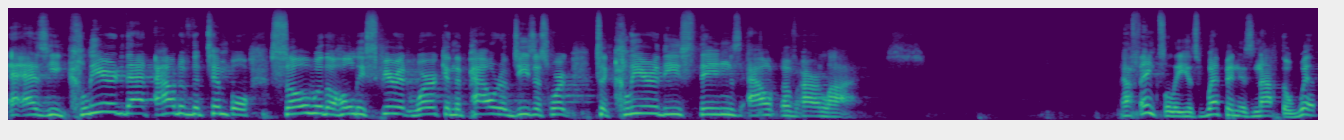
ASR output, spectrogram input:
As He cleared that out of the temple, so will the Holy Spirit work and the power of Jesus work to clear these things out of our lives. Now, thankfully, His weapon is not the whip,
